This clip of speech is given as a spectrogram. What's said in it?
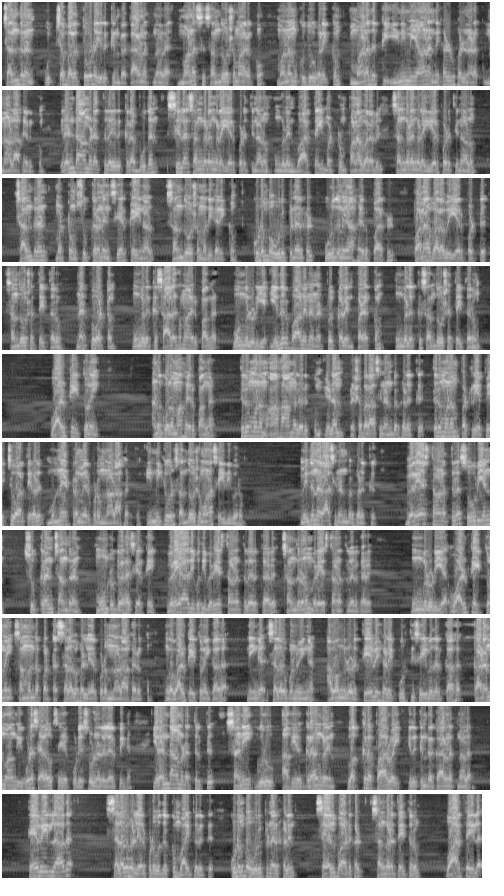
சந்திரன் உச்ச பலத்தோட இருக்கின்ற காரணத்தினால மனசு சந்தோஷமா இருக்கும் மனம் குதூகலிக்கும் மனதுக்கு இனிமையான நிகழ்வுகள் நடக்கும் நாளாக இருக்கும். இரண்டாம் இடத்துல இருக்கிற புதன் சில சங்கடங்களை ஏற்படுத்தினாலும் உங்களின் வார்த்தை மற்றும் பண வரவில் சங்கடங்களை ஏற்படுத்தினாலும் சந்திரன் மற்றும் சுக்கிரனின் சேர்க்கையினால் சந்தோஷம் அதிகரிக்கும். குடும்ப உறுப்பினர்கள் உறுதுணையாக இருப்பார்கள். பண வரவு ஏற்பட்டு சந்தோஷத்தை தரும். நட்பு வட்டம் உங்களுக்கு சாதகமா இருப்பாங்க. உங்களுடைய எதிர்பாலின நட்புகளின் பழக்கம் உங்களுக்கு சந்தோஷத்தை தரும். வாழ்க்கை துணை அனுகூலமாக இருப்பாங்க. திருமணம் ஆகாமல் இருக்கும் இளம் ரிஷபராசி நண்பர்களுக்கு திருமணம் பற்றிய பேச்சுவார்த்தைகளில் முன்னேற்றம் ஏற்படும் நாளாக இருக்கும். இன்னைக்கு ஒரு சந்தோஷமான செய்தி வரும். மிதுன ராசி நண்பர்களுக்கு விரயஸ்தானத்துல சூரியன் சுக்ரன் சந்திரன் மூன்று கிரக சேர்க்கை. விரையாதிபதி விரயஸ்தானத்துல இருக்காரு சந்திரனும் விரயஸ்தானத்துல இருக்காரு. உங்களுடைய வாழ்க்கை துணை சம்பந்தப்பட்ட செலவுகள் ஏற்படும் நாளாக இருக்கும். உங்க வாழ்க்கை துணைக்காக நீங்க செலவு பண்ணுவீங்க. அவங்களோட தேவைகளை பூர்த்தி செய்வதற்காக கடன் வாங்கி கூட செலவு செய்யக்கூடிய சூழ்நிலையில இருப்பீங்க. இரண்டாம் இடத்திற்கு சனி குரு ஆகிய கிரகங்களின் வக்கர பார்வை இருக்கின்ற காரணத்தினால தேவையில்லாத செலவுகள் ஏற்படுவதற்கும் வாய்ப்பு இருக்கு. குடும்ப உறுப்பினர்களின் செயல்பாடுகள் சங்கடத்தை தரும். வார்த்தையில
